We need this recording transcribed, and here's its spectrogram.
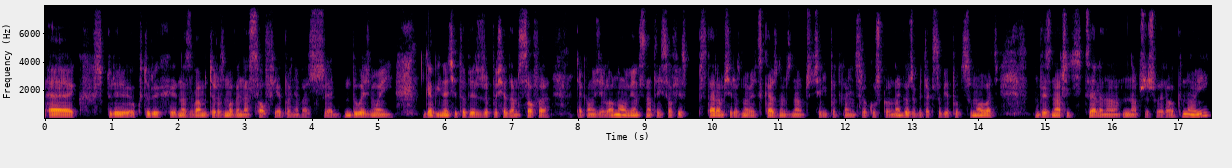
e, z który, o których nazywamy te rozmowy na sofie, ponieważ jak byłeś w moim gabinecie, to wiesz, że posiadam sofę taką zieloną, więc na tej sofie staram się rozmawiać z każdym z nauczycieli pod koniec roku szkolnego, żeby tak sobie podsumować, wyznaczyć cele na, na przyszły rok. No i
